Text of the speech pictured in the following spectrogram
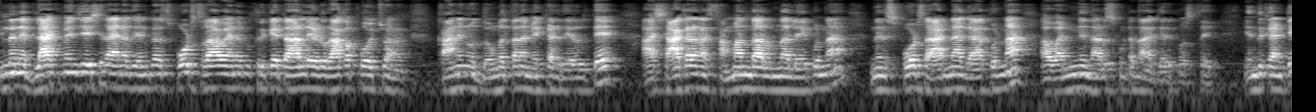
ఇందులోనే బ్లాక్ మెయిల్ చేసి ఆయనకు ఎందుకంటే స్పోర్ట్స్ రావు ఆయనకు క్రికెట్ ఆడలేడు రాకపోవచ్చు అని కానీ నువ్వు దొంగతనం ఎక్కడ జరిగితే ఆ శాఖలో నాకు సంబంధాలు ఉన్నా లేకున్నా నేను స్పోర్ట్స్ ఆడినా కాకున్నా అవన్నీ నడుచుకుంటే నా దగ్గరికి వస్తాయి. ఎందుకంటే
